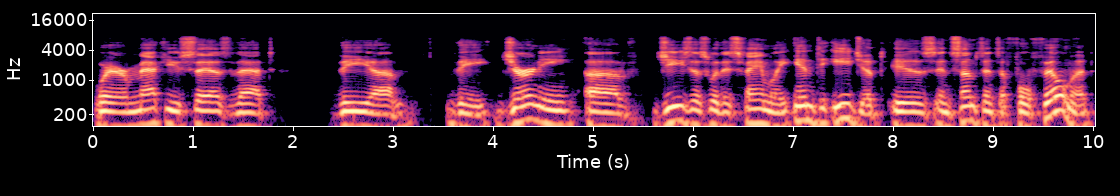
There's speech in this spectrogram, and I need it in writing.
where Matthew says that the um, the journey of Jesus with his family into Egypt is, in some sense, a fulfillment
